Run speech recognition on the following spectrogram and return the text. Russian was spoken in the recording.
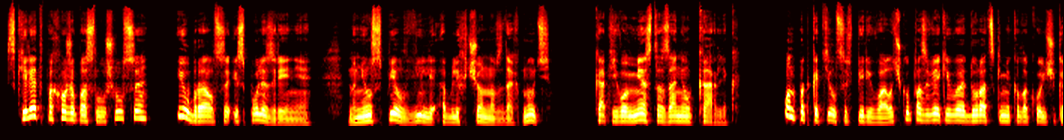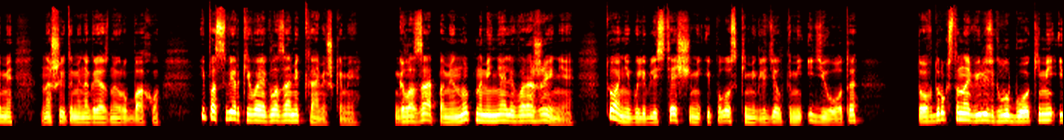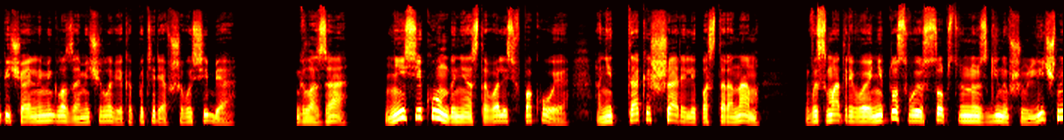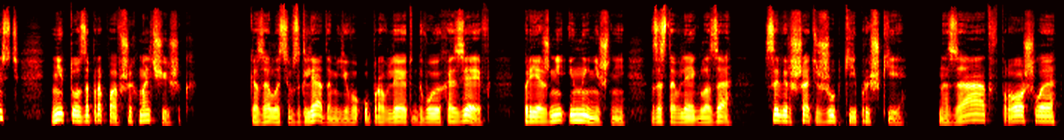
Скелет, похоже, послушался и убрался из поля зрения, но не успел Вилли облегченно вздохнуть, как его место занял карлик. Он подкатился в перевалочку, позвякивая дурацкими колокольчиками, нашитыми на грязную рубаху, и посверкивая глазами-камешками. Глаза поминутно меняли выражение. То они были блестящими и плоскими гляделками идиота, то вдруг становились глубокими и печальными глазами человека, потерявшего себя. Глаза, ни секунды не оставались в покое. Они так и шарили по сторонам, высматривая не то свою собственную сгинувшую личность, не то запропавших мальчишек. Казалось, взглядом его управляют двое хозяев, прежний и нынешний, заставляя глаза совершать жуткие прыжки. Назад, в прошлое,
